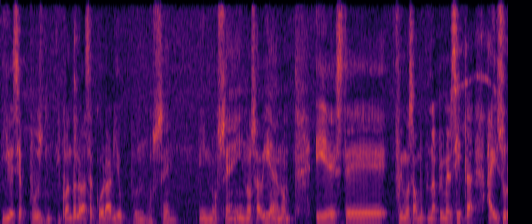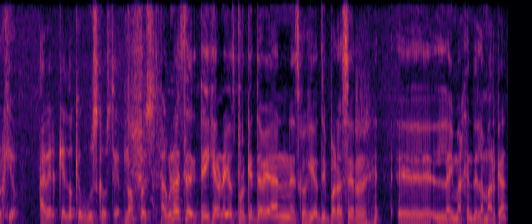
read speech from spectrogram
Y yo decía, pues, ¿y cuánto le vas a cobrar? Yo, pues, no sé. Y no sé, y no sabía, ¿no? Y este, fuimos a una primera cita, ahí surgió. A ver, ¿qué es lo que busca usted? No, pues ¿Alguna vez te, te dijeron ellos por qué te habían escogido a ti para hacer eh, la imagen de la marca?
